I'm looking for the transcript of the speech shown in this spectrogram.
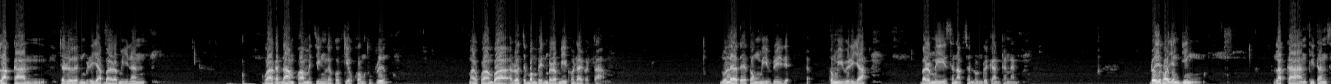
หลักการเจริญวิริยะบารมีนั้น ว่ากันตามความเป็นจริงแล้วก็เกี่ยวข้องทุกเรื่อง หมายความว่าเราจะบำเพ็ญบารมีข้อใดก็ตามล้วนแล้วแต่ต้องมีวิริยะ ต้องมีวิริยะบารมีสนับสนุนด้วยกันทั้งนั้น โดยเฉพาะอย่างยิ่งหลักการที่ท่านเส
